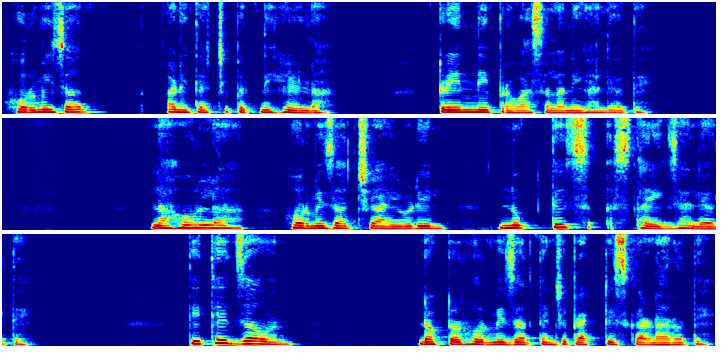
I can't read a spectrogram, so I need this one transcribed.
होर्मिजाद आणि त्याची पत्नी हिल्डा ट्रेननी प्रवासाला निघाले होते. लाहोरला होर्मिजादचे आईवडील नुकतेच स्थायिक झाले होते. तिथेच जाऊन डॉक्टर होर्मेजात त्यांची प्रॅक्टिस करणार होते.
